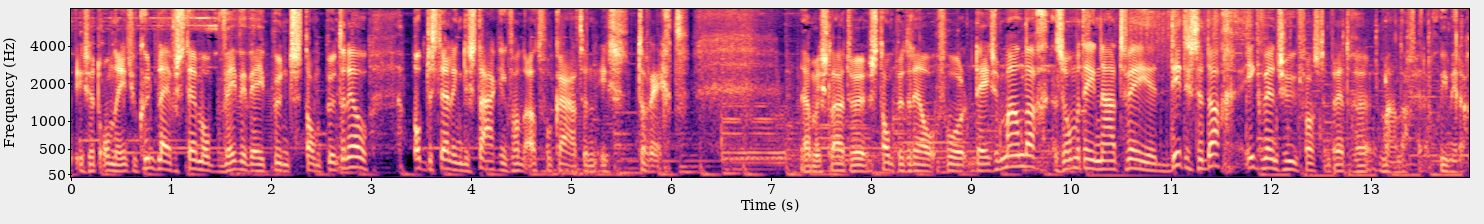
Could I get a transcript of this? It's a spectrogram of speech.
is het oneens. U kunt blijven stemmen op www.stand.nl. Op de stelling de staking van de advocaten is terecht. Daarmee sluiten we Stand.nl voor deze maandag. Zometeen na tweeën, dit is de dag. Ik wens u vast een prettige maandag verder. Goedemiddag.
